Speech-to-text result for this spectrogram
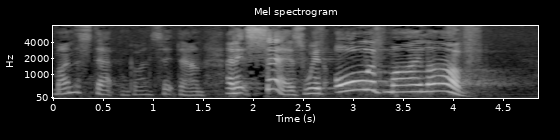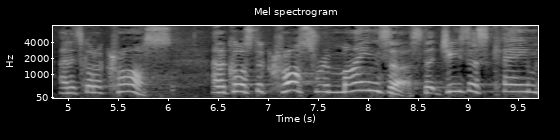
Mind the step and go and sit down. And it says, with all of my love. And it's got a cross. And of course, the cross reminds us that Jesus came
